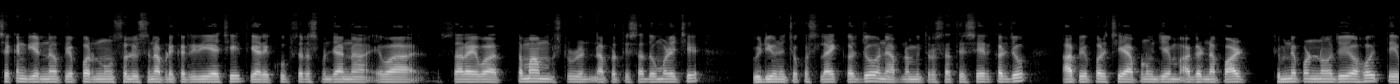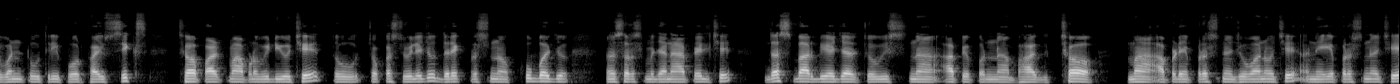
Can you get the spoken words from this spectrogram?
second યરના પેપરનું સોલ્યુશન આપણે કરી રહ્યા છીએ. ત્યારે ખૂબ સરસ મજાના એવા, સારા એવા તમામ સ્ટુડન્ટના પ્રતિસાદો મળે છે. વિડીયોને ચોક્કસ લાઇક કરજો અને આપણા મિત્રો સાથે શેર કરજો. આ પેપર છે આપણું જેમ આગળના પાર્ટ જેમને પણ ન જોયા હોય તે one two three four five six છ પાર્ટમાં આપણો વીડિયો છે. તો ચોક્કસ જોઈ લેજો. દરેક પ્રશ્ન ખૂબ જ સરસ મજાના આપેલ છે. દસ બાર બે હજાર ચોવીસના આ પેપરના ભાગ છ માં આપણે પ્રશ્ન જોવાનો છે અને એ પ્રશ્ન છે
